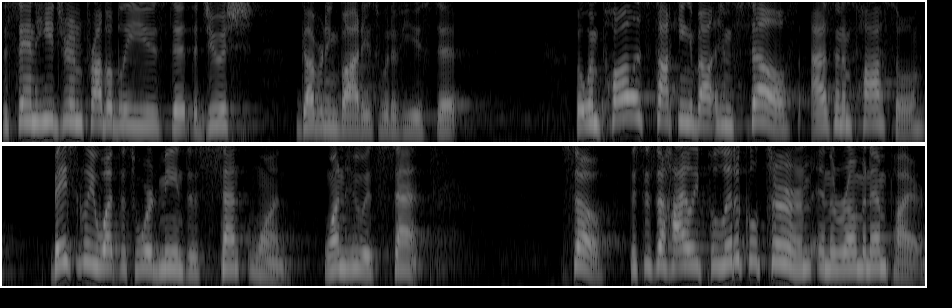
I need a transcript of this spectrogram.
The Sanhedrin probably used it, the Jewish governing bodies would have used it. But when Paul is talking about himself as an apostle, basically what this word means is sent one, one who is sent. So, this is a highly political term in the Roman Empire.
